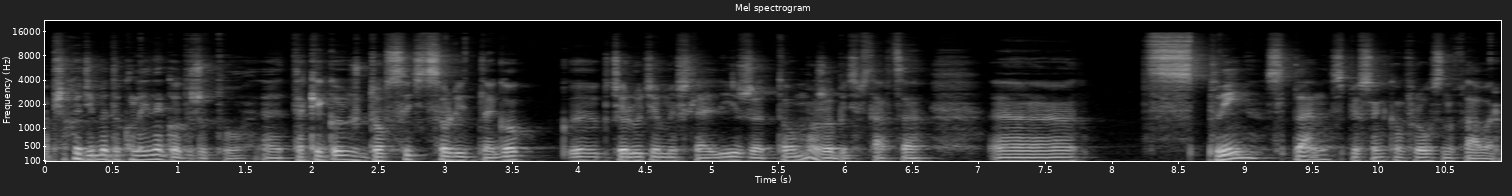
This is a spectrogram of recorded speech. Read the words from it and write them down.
A przechodzimy do kolejnego odrzutu, e, takiego już dosyć solidnego, e, gdzie ludzie myśleli, że to może być w stawce. E, Spleen, Splen z piosenką Frozen Flower.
